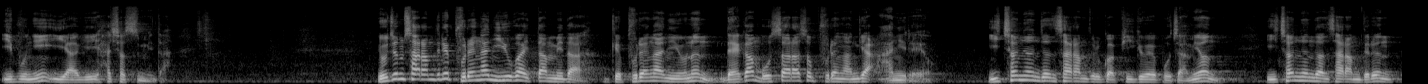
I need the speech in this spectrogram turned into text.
이분이 이야기하셨습니다. 요즘 사람들이 불행한 이유가 있답니다. 불행한 이유는 내가 못 살아서 불행한 게 아니래요. 2000년 전 사람들과 비교해 보자면 2000년 전 사람들은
